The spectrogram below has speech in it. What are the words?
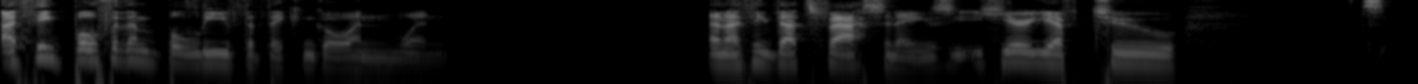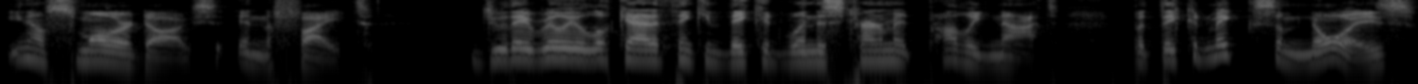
I think both of them believe that they can go in and win, and I think that's fascinating. Here you have two, you know, smaller dogs in the fight. Do they really look at it thinking they could win this tournament? Probably not, but they could make some noise.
